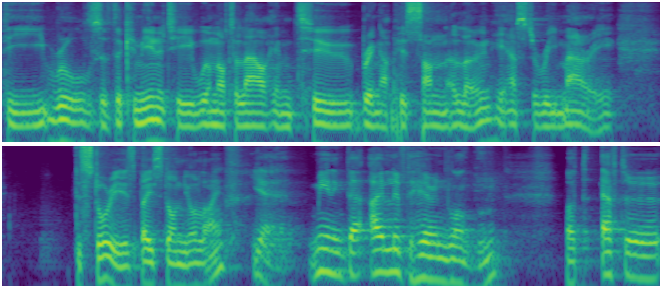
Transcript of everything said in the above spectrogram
the rules of the community will not allow him to bring up his son alone. He has to remarry. The story is based on your life? Yeah, meaning that I lived here in London, but after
